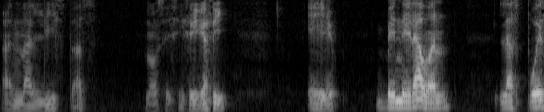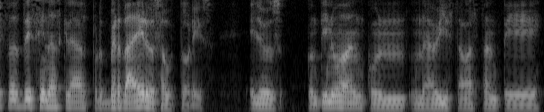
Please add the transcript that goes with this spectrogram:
analistas, no sé si diga así, eh, veneraban las puestas de escenas creadas por verdaderos autores. Ellos continúan con una vista bastante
